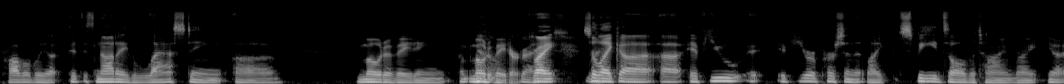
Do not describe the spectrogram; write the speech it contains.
probably a, it's not a lasting uh, motivating uh, No, motivator, right? right, So right. like uh, uh, if you if you're a person that like speeds all the time, right? Yeah,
